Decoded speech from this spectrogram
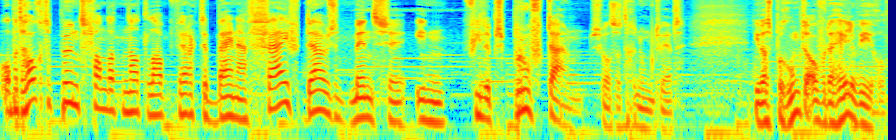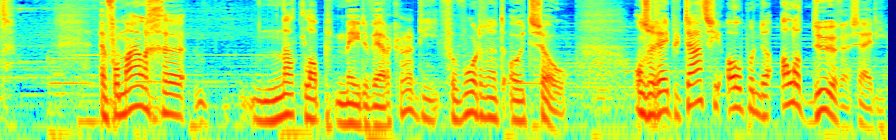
Op het hoogtepunt van dat natlab werkten bijna 5000 mensen in Philips proeftuin, zoals het genoemd werd. Die was beroemd over de hele wereld. Een voormalige natlab-medewerker die verwoordde het ooit zo. Onze reputatie opende alle deuren, zei hij.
